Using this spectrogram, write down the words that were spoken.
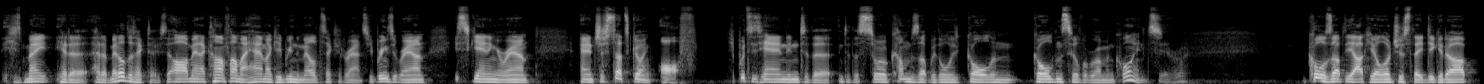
his mate had a had a metal detector. He said, "Oh man, I can't find my hammer. Can you bring the metal detector around?" So he brings it around. He's scanning around, and it just starts going off. He puts his hand into the into the soil, comes up with all these golden gold and silver Roman coins. Yeah, right. Calls up the archaeologists. They dig it up,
